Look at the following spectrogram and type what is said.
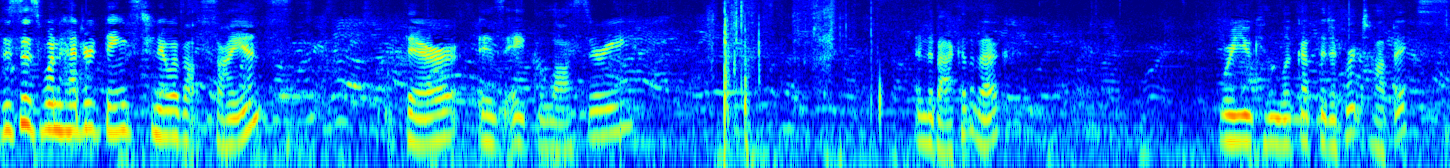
This is 100 Things to Know About Science. There is a glossary in the back of the book where you can look up the different topics.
